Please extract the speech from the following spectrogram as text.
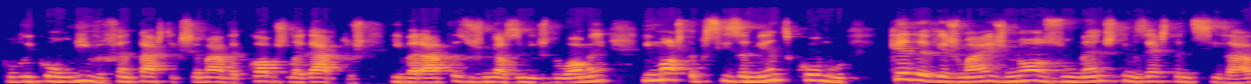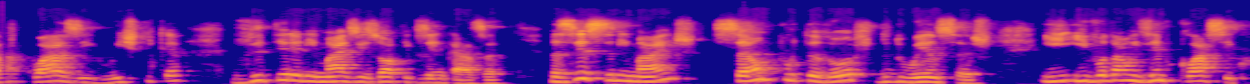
publicou um livro fantástico chamado Cobos, Lagartos e Baratas, os melhores amigos do homem, e mostra precisamente como cada vez mais nós humanos temos esta necessidade quase egoística de ter animais exóticos em casa. Mas esses animais são portadores de doenças. E, e vou dar um exemplo clássico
